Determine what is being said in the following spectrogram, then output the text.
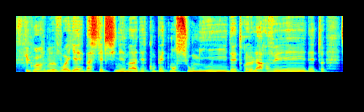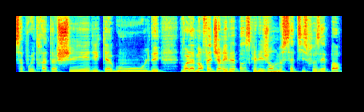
C'était quoi Je me voyais, bah, c'était le cinéma, d'être complètement soumis, d'être larvé, d'être, ça pouvait être attaché, des cagoules, des, voilà. Mais en fait, j'y arrivais pas parce que les gens ne me satisfaisaient pas.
